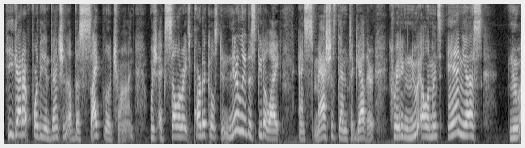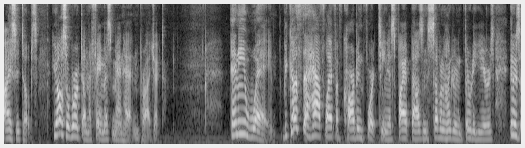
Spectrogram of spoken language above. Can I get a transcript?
He got it for the invention of the cyclotron, which accelerates particles to nearly the speed of light and smashes them together, creating new elements and, yes, new isotopes. He also worked on the famous Manhattan Project. Anyway, because the half life of carbon 14 is 5,730 years, it is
